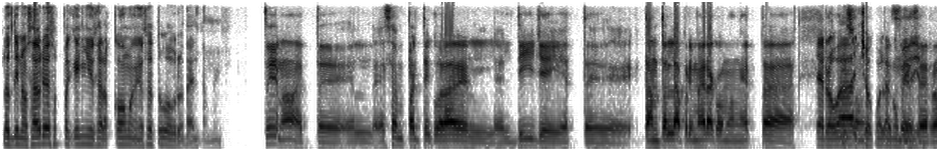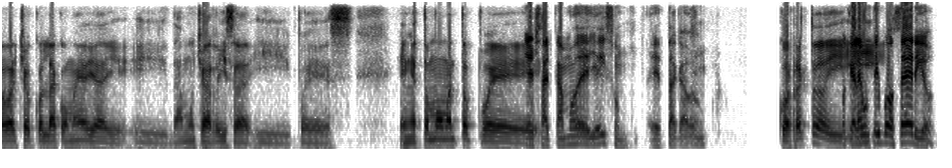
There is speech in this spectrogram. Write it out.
los dinosaurios esos pequeños y se los coman. Eso estuvo brutal también. Sí, no, este, el, ese en particular, el, el, DJ, este, tanto en la primera como en esta. Se roba el show con la comedia. Se, roba el show con la comedia y, da mucha risa. Y pues, en estos momentos, pues. el sarcasmo de Jason está cabrón. Correcto. Y, Porque él es un tipo serio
